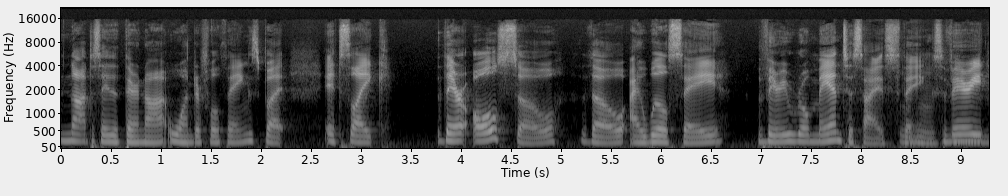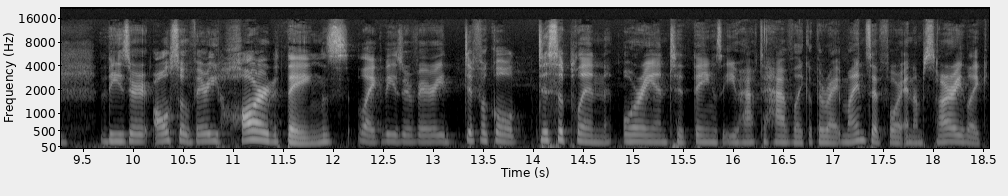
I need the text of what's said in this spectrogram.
not to say that they're not wonderful things but it's like they're also though i will say very romanticized mm-hmm. things mm-hmm. very these are also very hard things. Like these are very difficult discipline oriented things that you have to have like the right mindset for. And i'm sorry like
